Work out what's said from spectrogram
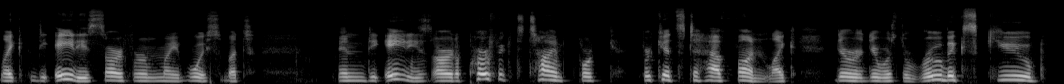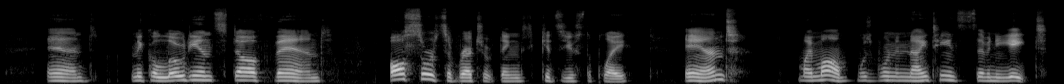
like the 80s, sorry for my voice, but in the 80s are the perfect time for for kids to have fun. Like there there was the Rubik's cube and Nickelodeon stuff and all sorts of retro things kids used to play. And my mom was born in 1978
